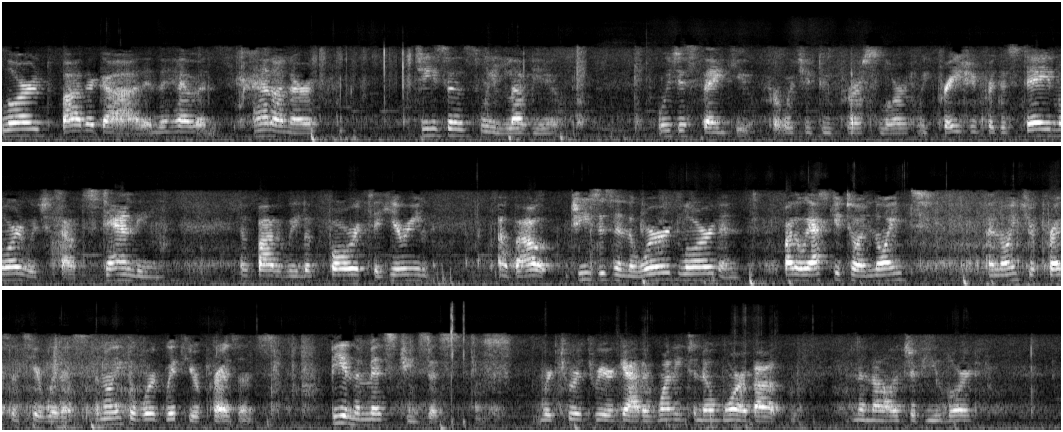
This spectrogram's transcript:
Lord, Father God in the heavens and on earth, Jesus, we love you. We just thank you for what you do for us, Lord. We praise you for this day, Lord, which is outstanding. And Father, we look forward to hearing about Jesus in the Word, Lord. And Father, we ask you to anoint anoint your presence here with us. Anoint the Word with your presence. Be in the midst, Jesus, where two or three are gathered, wanting to know more about the knowledge of you, Lord.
